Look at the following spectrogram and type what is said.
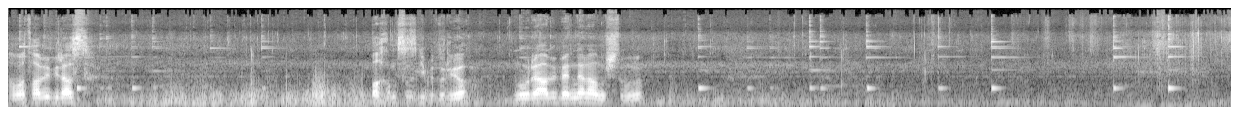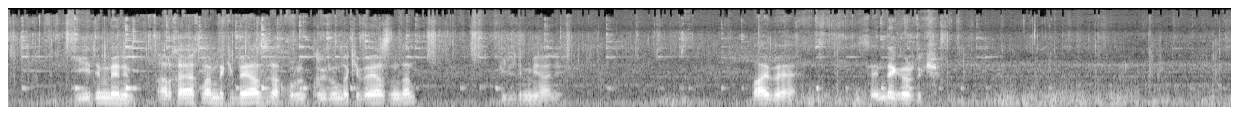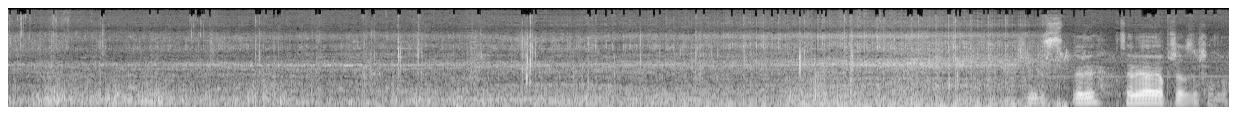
Ama tabi biraz bakımsız gibi duruyor. Nuri abi benden almıştı bunu. Yiğidim benim. Arka ayaklarındaki beyazla kuyru- kuyruğundaki beyazından bildim yani. Vay be. Seni de gördük. Sütleri tereyağı yapacağız inşallah.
